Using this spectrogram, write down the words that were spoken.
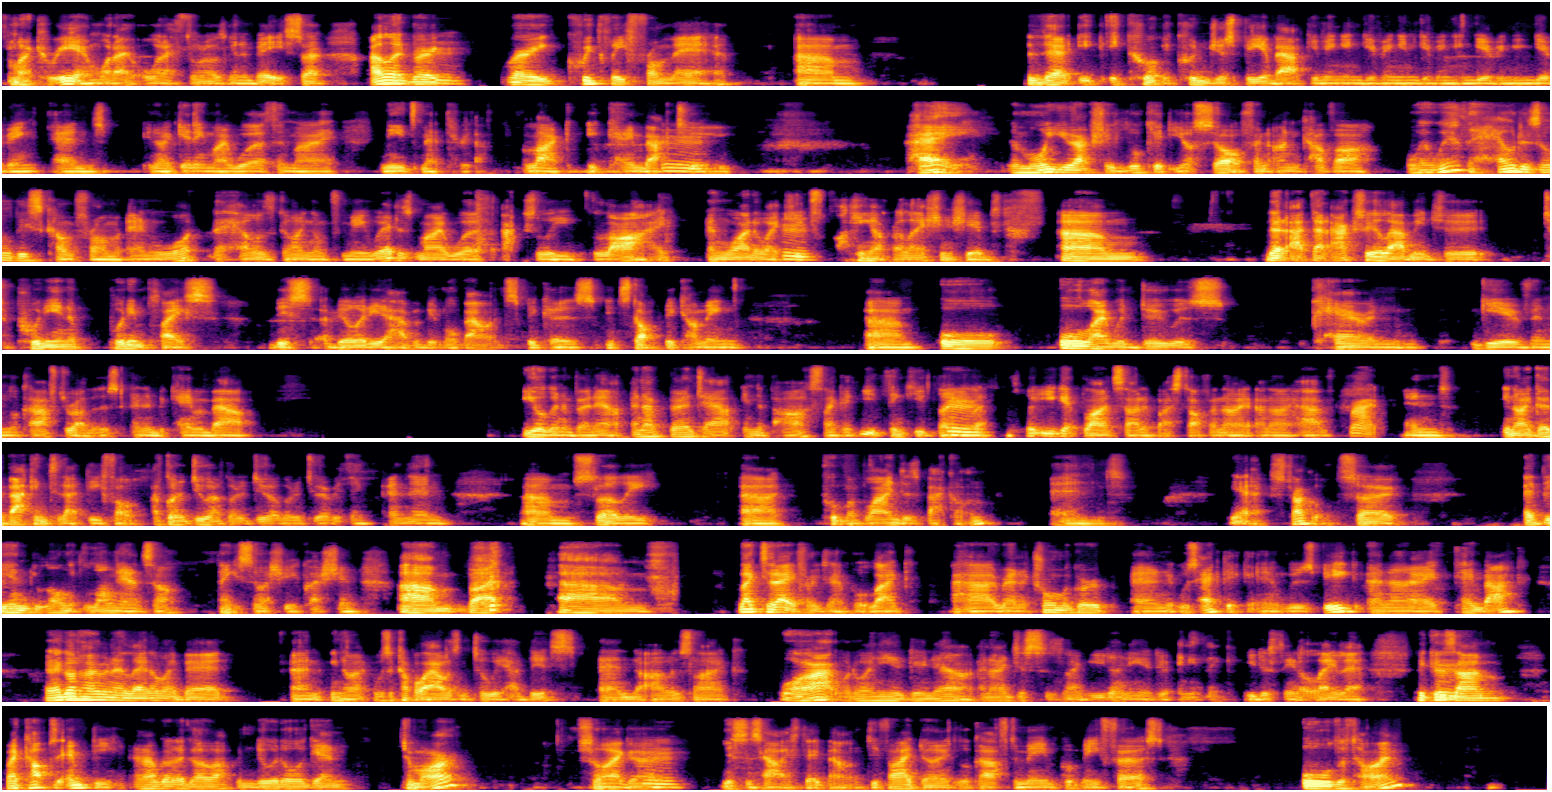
my career and what I what I thought I was going to be. So I learned very Mm. very quickly from there um, that it, it, could, it couldn't just be about giving and giving and giving and giving and giving and you know getting my worth and my needs met through that like it came back to hey the more you actually look at yourself and uncover well where the hell does all this come from and what the hell is going on for me where does my worth actually lie and why do I keep fucking up relationships? Um, that that actually allowed me to to put in a put in place this ability to have a bit more balance because it stopped becoming um, all all I would do was care and give and look after others, and it became about you're going to burn out. And I've burnt out in the past. Like you'd think you'd learn Mm. lessons, but you get blindsided by stuff, and I and I have. Right. And you know, I go back into that default. I've got to do. I've got to do. I've got to do everything, and then um, slowly uh, put my blinders back on, and yeah, struggle. So at the end, long long answer. Thank you so much for your question. Um, but um, like today, for example, like I ran a trauma group and it was hectic and it was big. And I came back and I got home and I laid on my bed. And, you know, it was a couple hours until we had this. And I was like, well, all right, what do I need to do now? And I just was like, you don't need to do anything. You just need to lay there because Mm. I'm, my cup's empty and I've got to go up and do it all again tomorrow. So I go, Mm. this is how I stay balanced. If I don't look after me and put me first all the time,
